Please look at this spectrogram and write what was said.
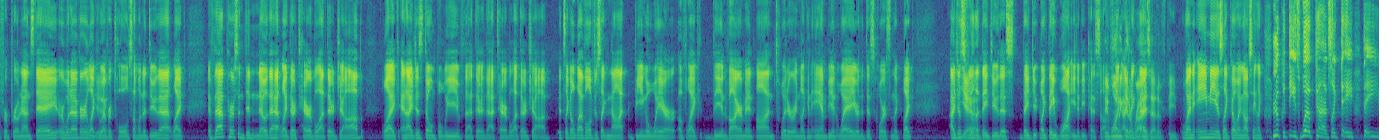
for pronouns day or whatever like Yeah. whoever told someone to do that like if that person didn't know that like they're terrible at their job like and i just don't believe that they're that terrible at their job it's like a level of just like not being aware of like the environment on twitter in like an ambient way or the discourse and the like i just feel that they do this they do like they want you to be pissed off they want Like, I to get a think rise out of people. when Aimee is like going off saying like, "Look at these woke tads, like they they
